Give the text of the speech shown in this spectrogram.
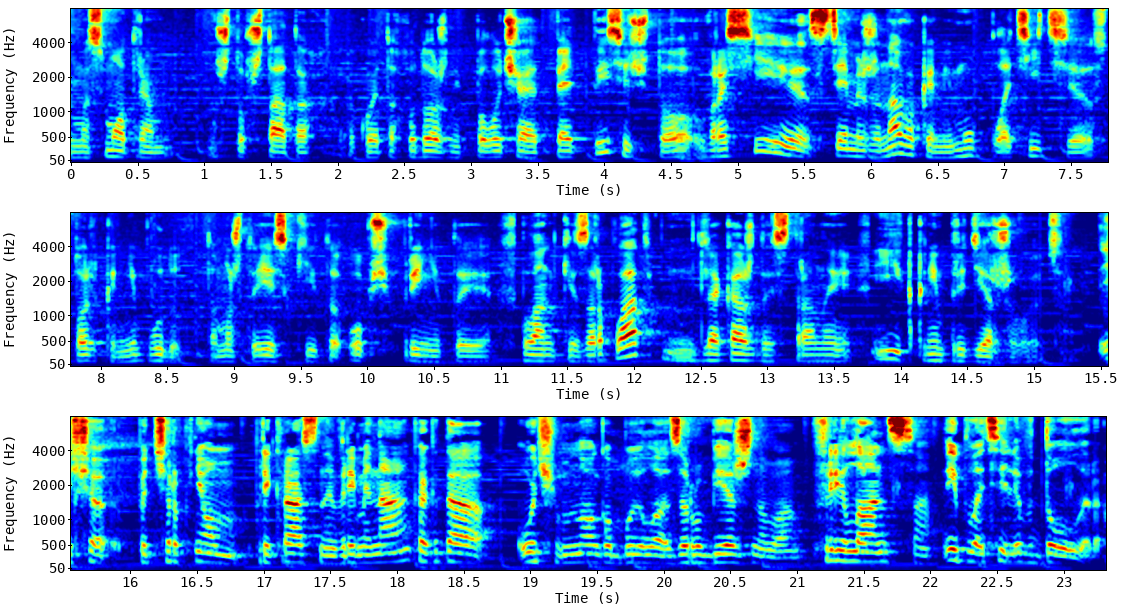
мы смотрим что в Штатах какой-то художник получает 5000, то в России с теми же навыками ему платить э, столько не будут, потому что есть какие-то общепринятые планки зарплат для каждой страны, и к ним придерживаются еще подчеркнем прекрасные времена, когда очень много было зарубежного фриланса и платили в долларах.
